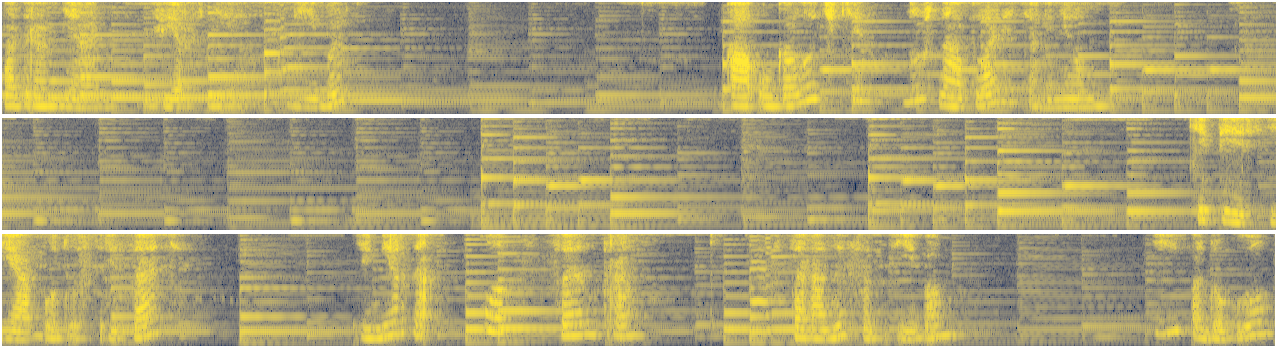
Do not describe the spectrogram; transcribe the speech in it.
Подровняем верхние сгибы, а уголочки нужно оплавить огнем. Теперь я буду срезать примерно от центра стороны со сгибом и под углом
